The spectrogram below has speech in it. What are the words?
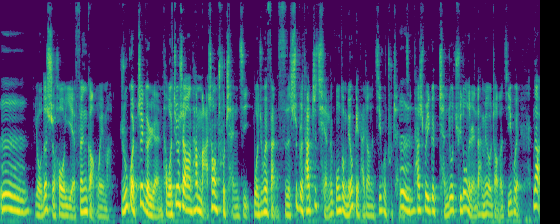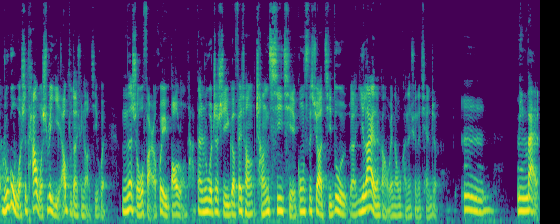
嗯，有的时候也分岗位嘛。如果这个人他我就是要让他马上出成绩，我就会反思是不是他之前的工作没有给他这样的机会出成绩，他是不是一个成就驱动的人，但还没有找到机会。那如果我是他，我是不是也要不断寻找机会？那时候我反而会包容他。但如果这是一个非常长期且公司需要极度呃依赖的岗位，那我可能选择前者。嗯，明白了。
